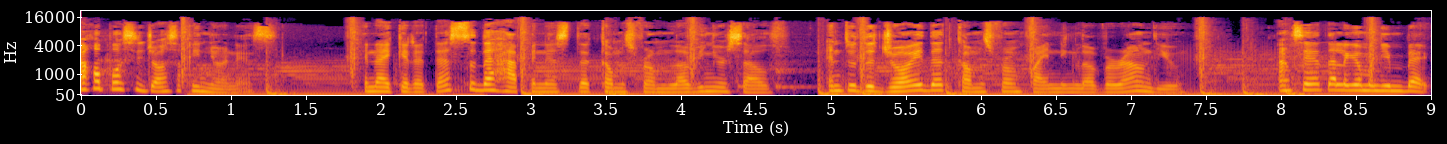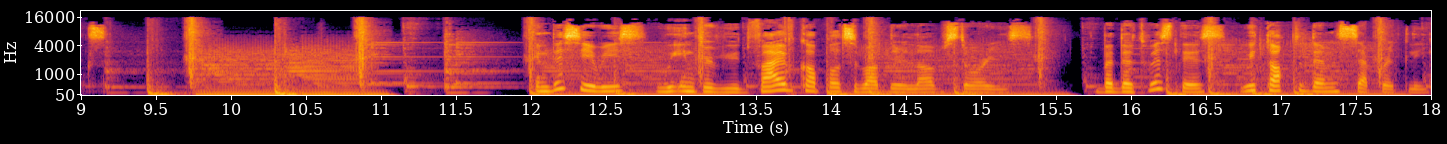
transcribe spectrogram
Ako po si Josa Quiñones, and I can attest to the happiness that comes from loving yourself and to the joy that comes from finding love around you. Ang saya talaga maging Bex. In this series, we interviewed five couples about their love stories. But the twist is, we talked to them separately.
